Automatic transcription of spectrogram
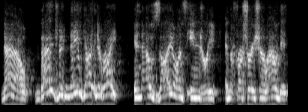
now management may have gotten it right. And now Zion's injury and the frustration around it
